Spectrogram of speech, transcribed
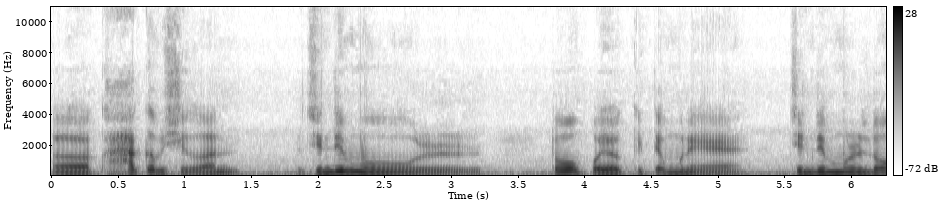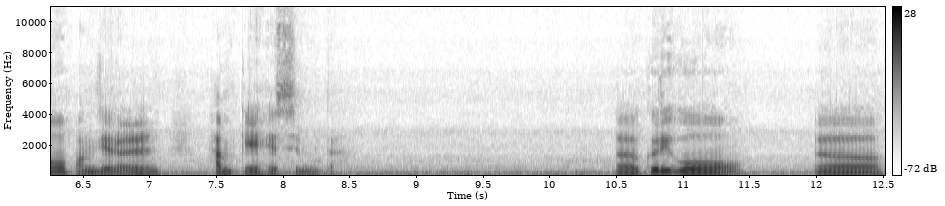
어, 가끔씩은 진딧물도 보였기 때문에 진딧물도 방제를 함께 했습니다. 어, 그리고 어,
